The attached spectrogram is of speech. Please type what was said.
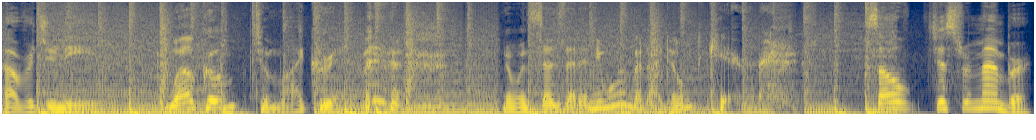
coverage you need. Welcome to my crib. no one says that anymore, but I don't care. So just remember,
